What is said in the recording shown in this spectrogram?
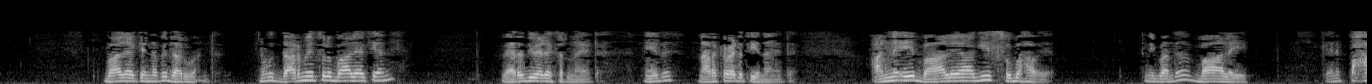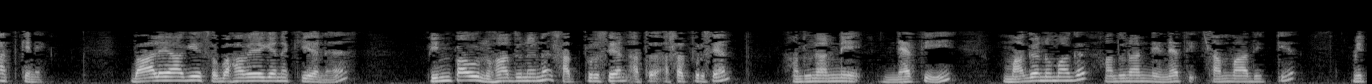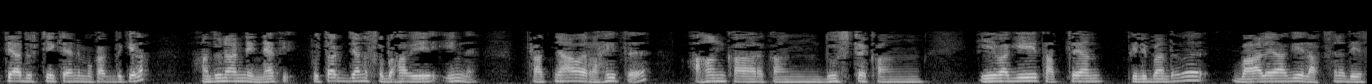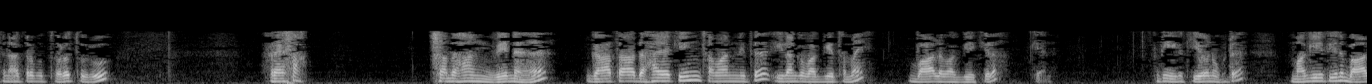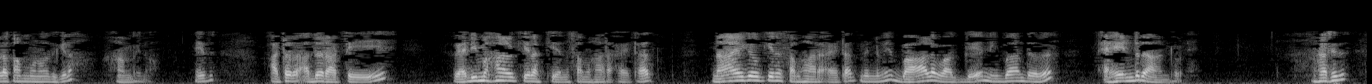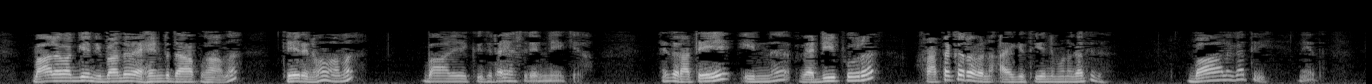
බාලයා කියන්නේ අපේ දරුවන්ට. නමුත් ධර්මයේ තුල බාලයා කියන්නේ වැරදි වැඩ කරන අයට නේද? නරක වැඩ තියන අයට. අන්න ඒ බාලයාගේ ස්වභාවය නිබඳ බාලයෙක්. කියන්නේ පහත් කෙනෙක්. බාලයාගේ ස්වභාවය ගැන කියන පින්පව් නොහඳුනන සත්පුරුෂයන් අසත්පුරුෂයන් හඳුනන්නේ නැති මග නොමග හඳුනන්නේ නැති සම්මාදිට්ඨිය මිත්‍යා දෘෂ්ටිය කියන්නේ මොකක්ද කියලා හඳුනන්නේ නැති පෘථග්ජන ස්වභාවයේ ඉන්න ප්‍රඥාව රහිත අහංකාරකම් දුෂ්ටකම් ඒ වගේ தත්වයන් පිළිබඳව බාලයාගේ ලක්ෂණ දේශනා කරපු තොරතුරු රසක් සඳහන් වෙන ගාථා 10කින් සමන්විත ඊළඟ වර්ගය තමයි බාල වර්ගය කියලා කියන්නේ. ඉතින් ඒක කියවනකොට මගේ තියෙන බාලකම් මොනවද කියලා හම්බ වෙනවා. නේද? අතර අද රටේ වැඩිමහල් කියලා කියන සමහර අයටත් නායකයෝ කියන සමහර අයටත් මෙන්න මේ බාල වර්ගය නිබඳව ඇහෙන්න දාන්න ඕනේ. හරිද? බාල වර්ගය නිබඳව ඇහෙන්න දාපුවාම තේරෙනවා මම බාලයෙක් විදිහටයි හැසිරෙන්නේ කියලා. නේද? රටේ ඉන්න වැඩිපුර රට කරවන අයගේ තියෙන මොන ගතියද? බාල ගති නේද?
